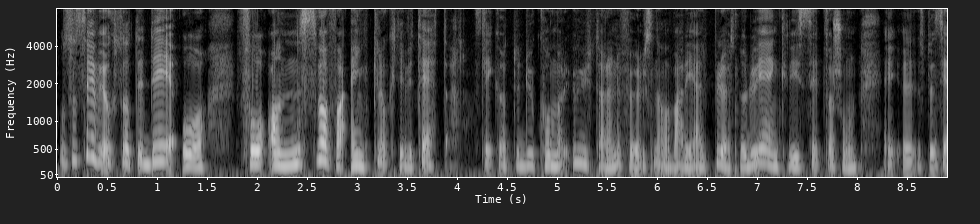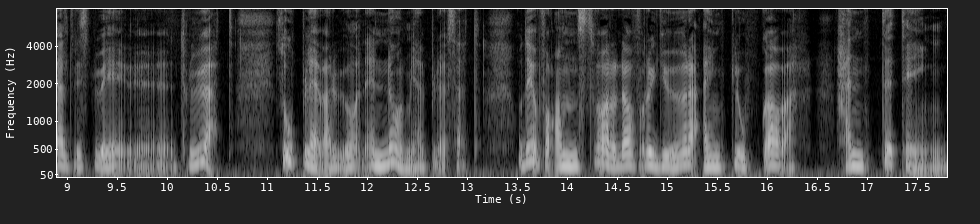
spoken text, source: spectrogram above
Og så ser vi også at det er det å få ansvar for enkle aktiviteter, slik at du kommer ut av denne følelsen av å være hjelpeløs. Når du er i en krisesituasjon, eh, eh, spesielt hvis du er uh, truet, så opplever du jo en enorm hjelpeløshet. Og det å få ansvaret da for å gjøre enkle oppgaver hente ting,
